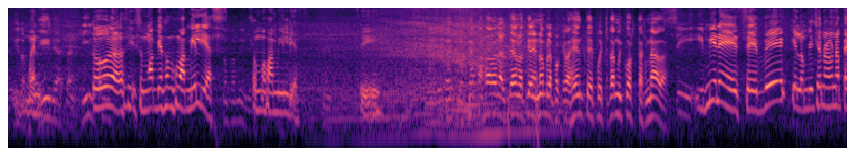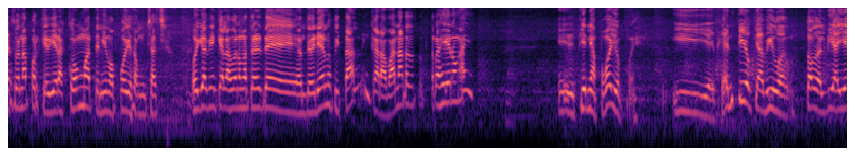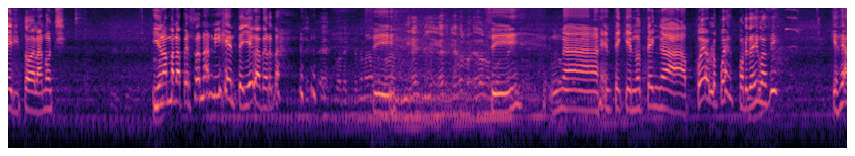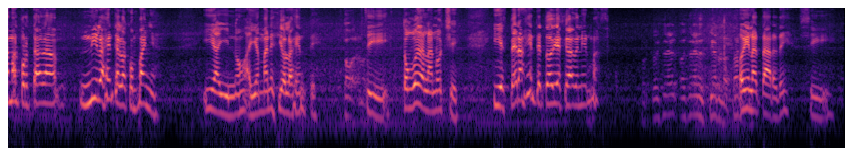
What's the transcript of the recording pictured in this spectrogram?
Y la Bueno, familia, tranquila. Todas, sí, son- más bien somos familias. Son familias. Somos familias. Sí. Eh, Lo que ha pasado en la aldea no tiene nombre porque la gente pues está muy consternada. Sí, y mire, se ve que la muchacha no era una persona porque viera cómo ha tenido apoyo esa muchacha. Oiga bien que la fueron a traer de donde venía del hospital, en caravana la trajeron ahí. Eh, tiene apoyo, pues. Y el gentío que ha habido todo el día ayer y toda la noche. Y una mala persona ni gente llega, ¿verdad? Es correcto, Sí. persona, ni gente, eso- eso- eso lo- Sí, una gente que no tenga pueblo, pues, por decirlo así, que sea mal portada, ni la gente lo acompaña. Y ahí no, ahí amaneció la gente. Toda la noche. Sí, toda la noche. Y esperan gente todavía que va a venir más. Porque hoy será, hoy será el entierro en la tarde. Hoy en la tarde, sí.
